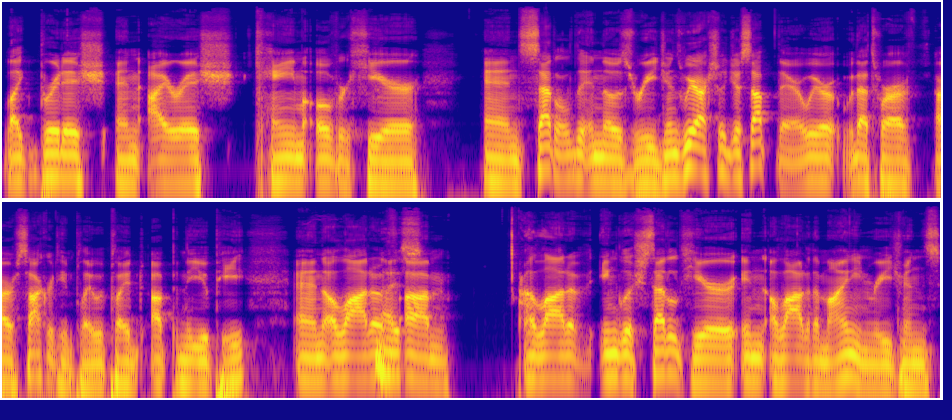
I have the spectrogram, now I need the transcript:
like British and Irish came over here and settled in those regions. We were actually just up there. We were that's where our, our soccer team played. We played up in the UP, and a lot of nice. um, a lot of English settled here in a lot of the mining regions,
